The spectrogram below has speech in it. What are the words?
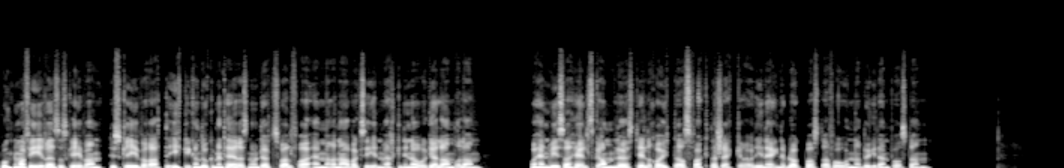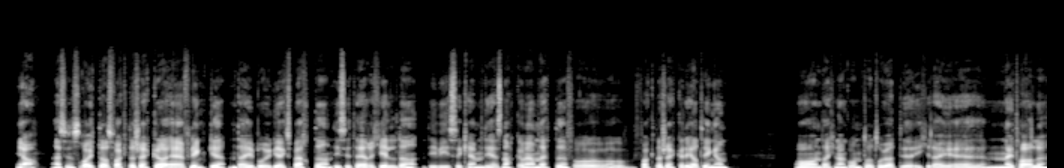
Punkt nummer fire, så skriver han du skriver at det ikke kan dokumenteres noen dødsfall fra mRNA-vaksinen, verken i Norge eller andre land og henviser helt skamløst til Reuters faktasjekkere og dine egne bloggposter for å underbygge den påstanden. Ja, jeg synes Reuters faktasjekkere er flinke, de bruker eksperter, de siterer kilder, de viser hvem de har snakka med om dette for å faktasjekke de her tingene, og det er ikke noen grunn til å tro at ikke de er nøytrale,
